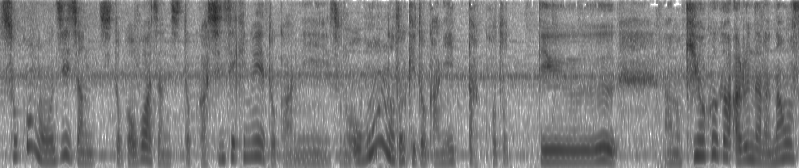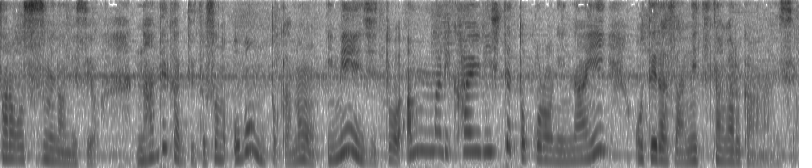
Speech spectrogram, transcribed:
そこのおじいちゃんちとかおばあちゃんちとか親戚の家とかにそのお盆の時とかに行ったことっていうあの記憶があるならなおさらおすすめなんですよ。なんでかっていうとそのお盆とかのイメージとあんまり乖離してところにないお寺さんにつながるからなんですよ。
